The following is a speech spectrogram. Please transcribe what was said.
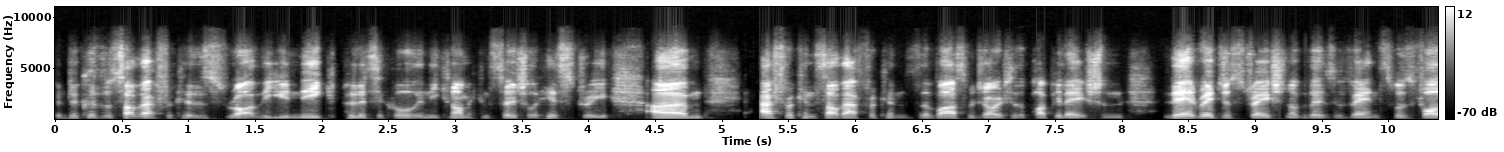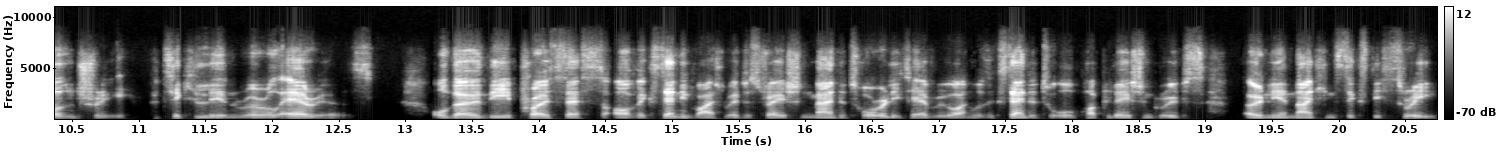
but because of South Africa's rather unique political and economic and social history, um, African South Africans, the vast majority of the population, their registration of those events was voluntary, particularly in rural areas although the process of extending vital registration mandatorily to everyone was extended to all population groups only in 1963.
